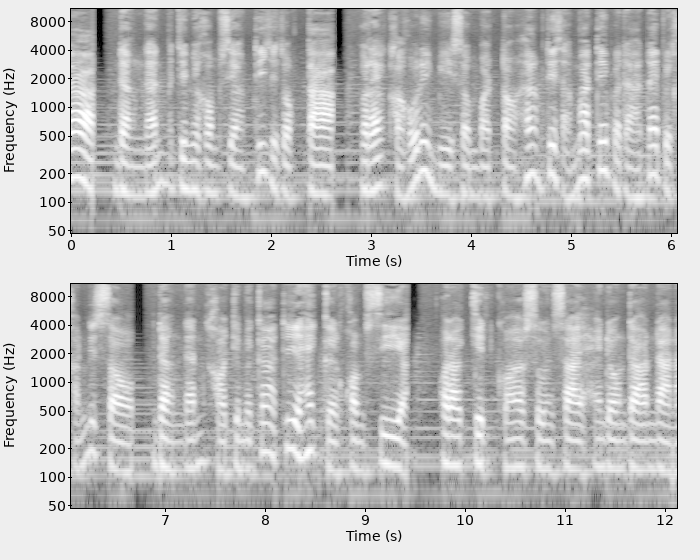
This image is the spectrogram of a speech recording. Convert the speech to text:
ได้ดังนั้นมันจะมีความเสี่ยงที่จะตกตาและเขาก็ได้มีสมบัติต้องห้ามที่สามารถได้ประดาได้เป็นครั้งที่สองดังนั้นเขาจึงไม่กล้าที่จะให้เกิดความเสี่ยง ภารกิจของอสูรทรายแห่งดวงดาวนั้น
